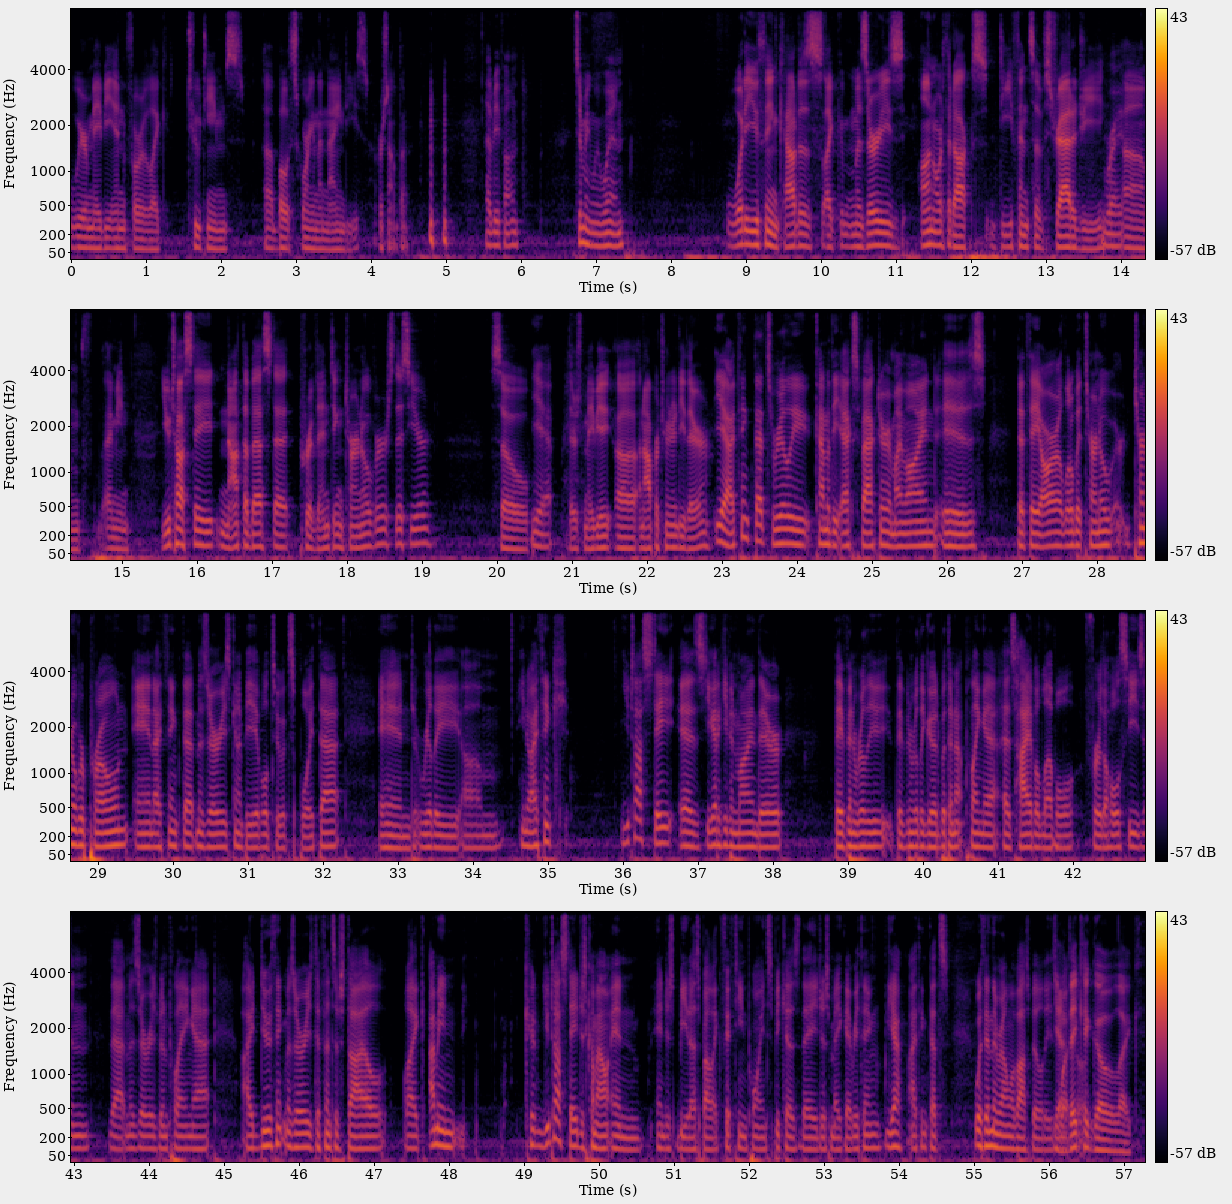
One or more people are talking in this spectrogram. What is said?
we're maybe in for like two teams uh, both scoring in the 90s or something. That'd be fun, assuming we win. What do you think? How does like Missouri's unorthodox defensive strategy? Right. Um, I mean, Utah State not the best at preventing turnovers this year, so Yeah, there's maybe uh, an opportunity there. yeah. I think that's really kind of the X factor in my mind is that they are a little bit turnover turnover prone, and I think that Missouri is going to be able to exploit that and really, um, you know, I think Utah State is you got to keep in mind they're they've been really they've been really good, but they're not playing at as high of a level for the whole season that Missouri's been playing at. I do think Missouri's defensive style, like I mean, could Utah State just come out and and just beat us by like 15 points because they just make everything? Yeah, I think that's within the realm of possibilities. Yeah, What- they could go like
